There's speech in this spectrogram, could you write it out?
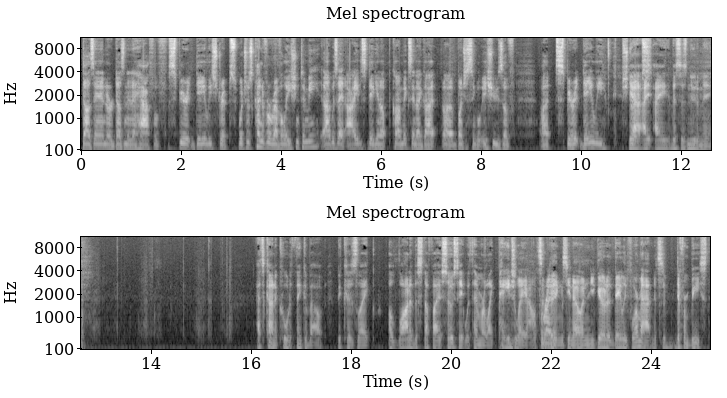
dozen or dozen and a half of Spirit Daily strips, which was kind of a revelation to me. I was at Eide's digging up comics, and I got uh, a bunch of single issues of uh, Spirit Daily strips. Yeah, I, I this is new to me. That's kind of cool to think about because like a lot of the stuff I associate with him are like page layouts and Right. things, you know, and you go to daily format and it's a different beast.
